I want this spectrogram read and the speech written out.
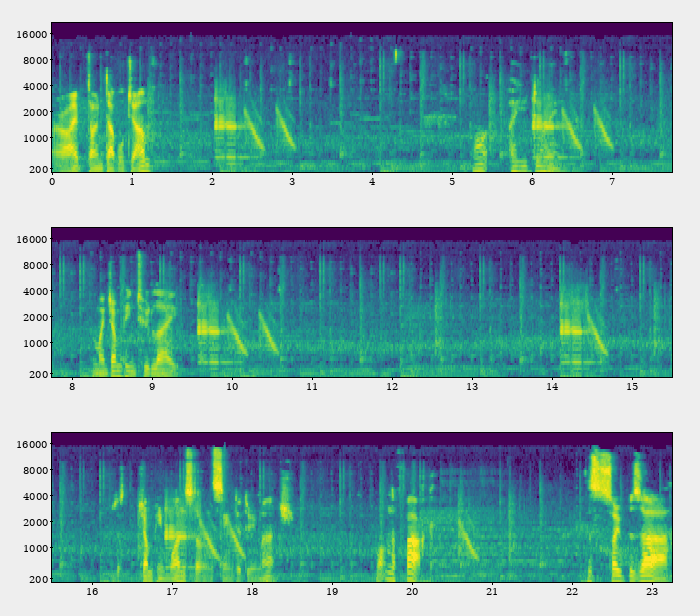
Alright, don't double jump. What are you doing? Am I jumping too late? Just jumping once doesn't seem to do much. What in the fuck? This is so bizarre.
